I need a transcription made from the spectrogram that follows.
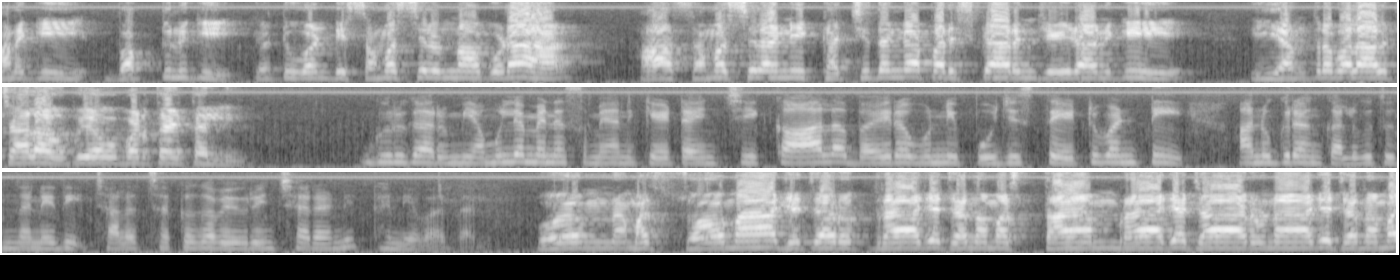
మనకి భక్తులకి ఎటువంటి సమస్యలున్నా కూడా ఆ సమస్యలన్నీ ఖచ్చితంగా పరిష్కారం చేయడానికి ఈ యంత్ర బలాలు చాలా ఉపయోగపడతాయి తల్లి. గురుగారు మీ అమూల్యమైన సమయాన్ని కేటాయించి కాల భైరవుణ్ణి పూజిస్తే ఎటువంటి అనుగ్రహం కలుగుతుందనేది చాలా చక్కగా వివరించారండి. ధన్యవాదాలు. ఓం నమ సోమాయ చ రుద్రాయ చ నమస్తామ్రాయ చారుణాయ చ నమ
